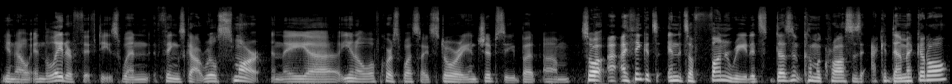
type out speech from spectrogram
You know, in the later '50s when things got real smart, and they, uh, you know, of course, West Side Story and Gypsy. But um, so I, I think it's and it's a fun read. It doesn't come across as academic at all.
